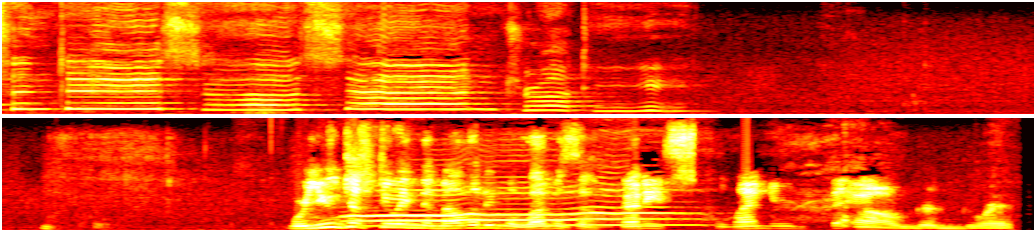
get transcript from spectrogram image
Isn't this a Sandrati? Were you just doing the melody, the levels of many oh. splendid? Oh, good grief!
